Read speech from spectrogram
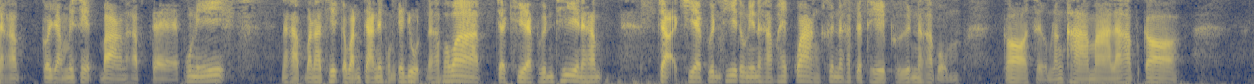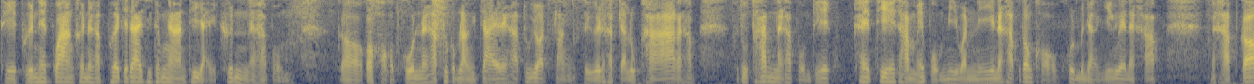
นะครับ ก็ยังไม่เสร็จบ้างนะครับ แต่พรุ่งนี้นะครับวันอาทิตย์กับวันจันทร์นี่ผมจะหยุดนะครับ เพราะว่าจะเคลียร์พื้นที่นะครับ จะเคลียร์พื้นที่ตรงนี้นะครับ ให้กว้างขึ้นนะครับ จะเทพื้นนะครับ ผมก็เสริมหลังคามาแล้วครับ ก็เทพื้นให้กว้างขึ้นนะครับ เพื่อจะได้ที่ทำงานที่ใหญ่ขึ้นนะครับ ผม ก็ก็ขอขอบคุณนะครับ ทุกกำลังใจนะครับ ทุกยอดสั่งซื้อนะครับจากลูกค้านะครับทุกท่านนะครับผมที่ให้ที่ให้ทำให้ผมมีวันนี้นะครับต้องขอขอบคุณเป็นอย่างยิ่งเลยนะครับนะครับ ก็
